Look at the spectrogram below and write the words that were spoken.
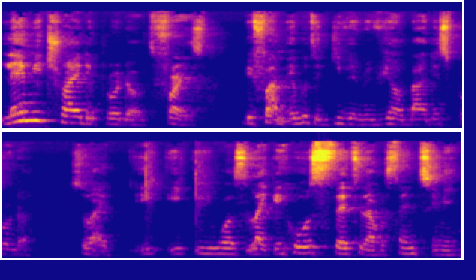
Let me try the product first before I'm able to give a review about this product. So I it, it, it was like a whole set that was sent to me.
